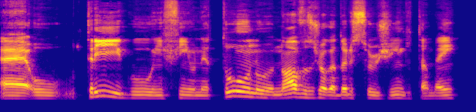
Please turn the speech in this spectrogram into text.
é, o, Trigo, enfim, o Netuno, novos jogadores surgindo também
